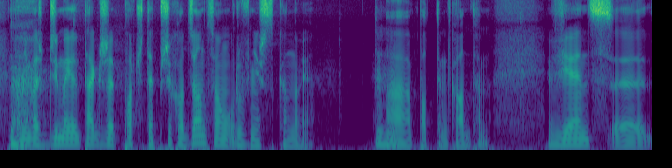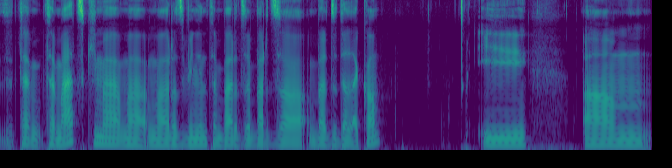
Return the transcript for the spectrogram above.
ponieważ Gmail także pocztę przychodzącą również skanuje Mhm. a, pod tym kątem. Więc e, te, temacki ma, ma, ma rozwinięte bardzo, bardzo, bardzo daleko. I, um,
